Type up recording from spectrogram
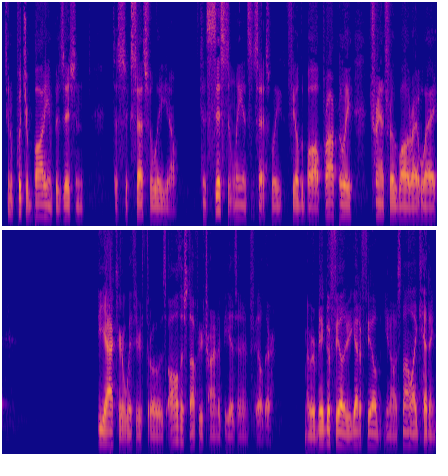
it's going to put your body in position to successfully, you know, consistently and successfully field the ball properly, transfer the ball the right way, be accurate with your throws, all the stuff you're trying to be as an infielder. Remember, be a good fielder. You got to field, you know, it's not like hitting.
